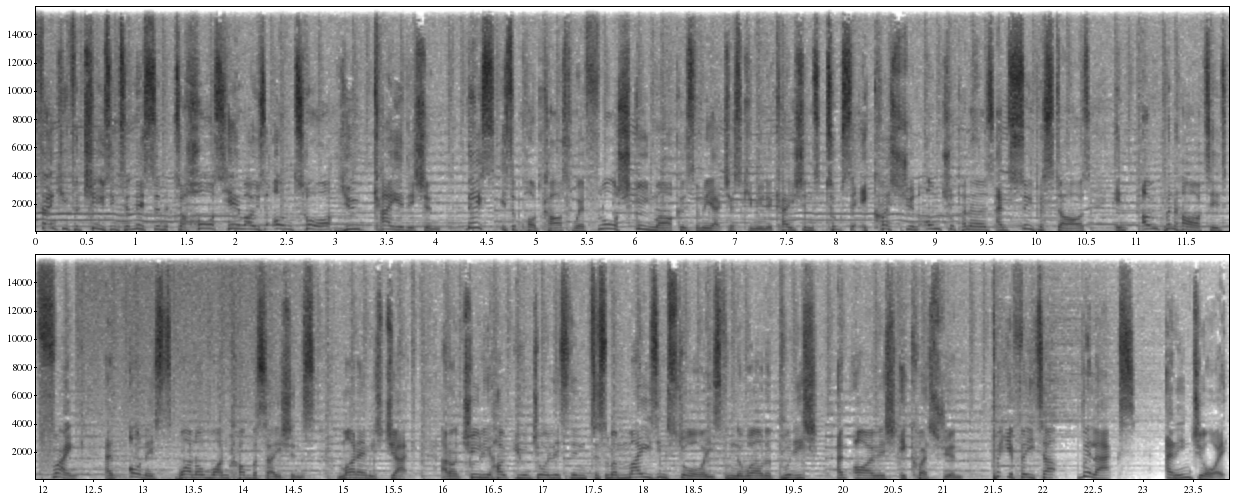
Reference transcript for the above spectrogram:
thank you for choosing to listen to Horse Heroes on Tour UK edition. This is a podcast where Floor Schoonmakers from EHS Communications talks to equestrian entrepreneurs and superstars in open hearted, frank, and honest one on one conversations. My name is Jack, and I truly hope you enjoy listening to some amazing stories from the world of British and Irish equestrian. Put your feet up, relax, and enjoy.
